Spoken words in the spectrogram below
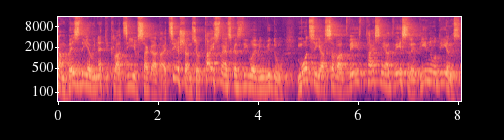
kam bezdievi netiklā dzīve sagādāja ciešanas, jo taisnais, kas dzīvoja viņu vidū, mocījās savā dvies, taisnajā dvieselē dienu no dienas,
